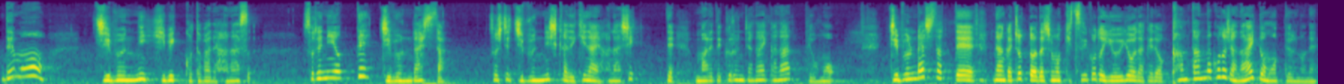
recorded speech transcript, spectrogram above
でも、自分に響く言葉で話す。それによって自分らしさ、そして自分にしかできない話って生まれてくるんじゃないかなって思う。自分らしさってなんかちょっと私もきついこと言うようだけど簡単なことじゃないと思ってるのね。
